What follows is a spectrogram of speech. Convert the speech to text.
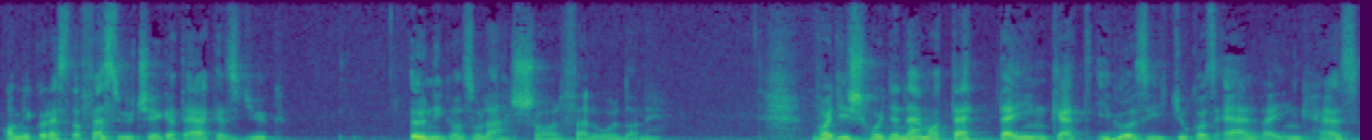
amikor ezt a feszültséget elkezdjük önigazolással feloldani. Vagyis, hogy nem a tetteinket igazítjuk az elveinkhez,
